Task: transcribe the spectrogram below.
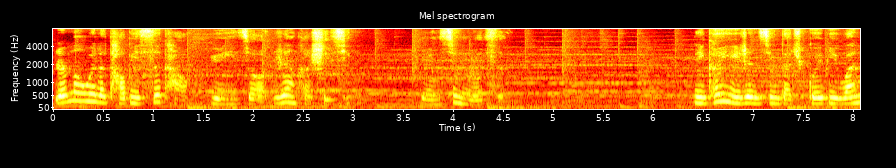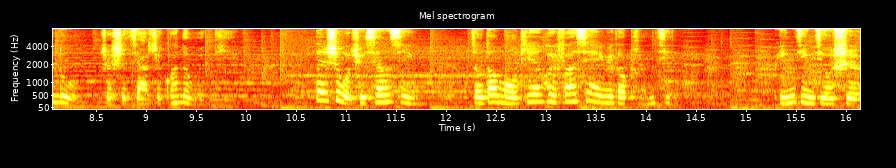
人们为了逃避思考，愿意做任何事情，人性如此。你可以任性的去规避弯路，这是价值观的问题。但是我却相信，走到某天会发现遇到瓶颈，瓶颈就是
